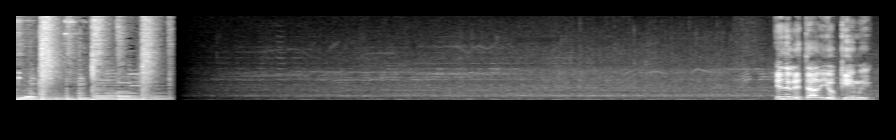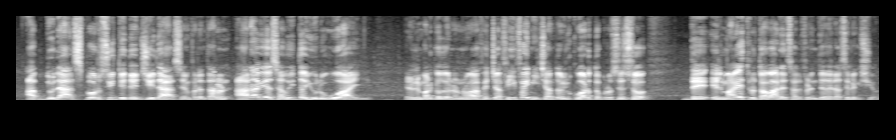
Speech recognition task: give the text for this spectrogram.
En el estadio Kim Abdullah Sport City de Jeddah se enfrentaron Arabia Saudita y Uruguay en el marco de una nueva fecha FIFA, iniciando el cuarto proceso del maestro Tavares al frente de la selección.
